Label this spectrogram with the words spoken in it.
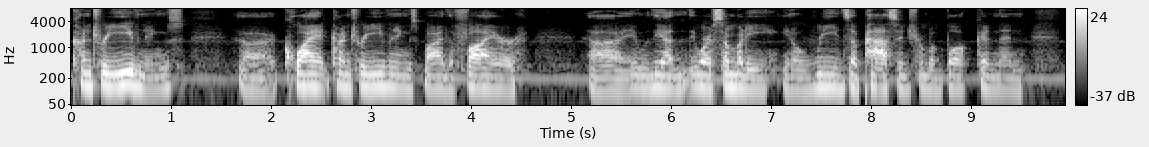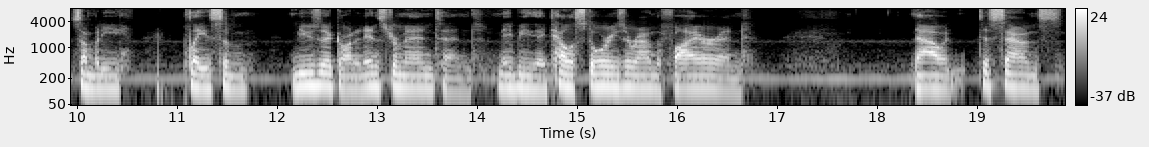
country evenings, uh, quiet country evenings by the fire, uh, the, where somebody you know reads a passage from a book, and then somebody plays some music on an instrument, and maybe they tell stories around the fire, and now it just sounds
